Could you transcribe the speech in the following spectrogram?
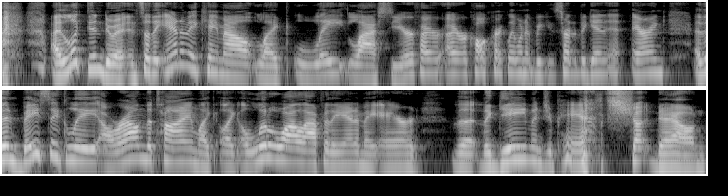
I looked into it, and so the anime came out like late last year, if I, I recall correctly, when it be- started begin airing, and then basically around the time, like like a little while after the anime aired, the the game in Japan shut down.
